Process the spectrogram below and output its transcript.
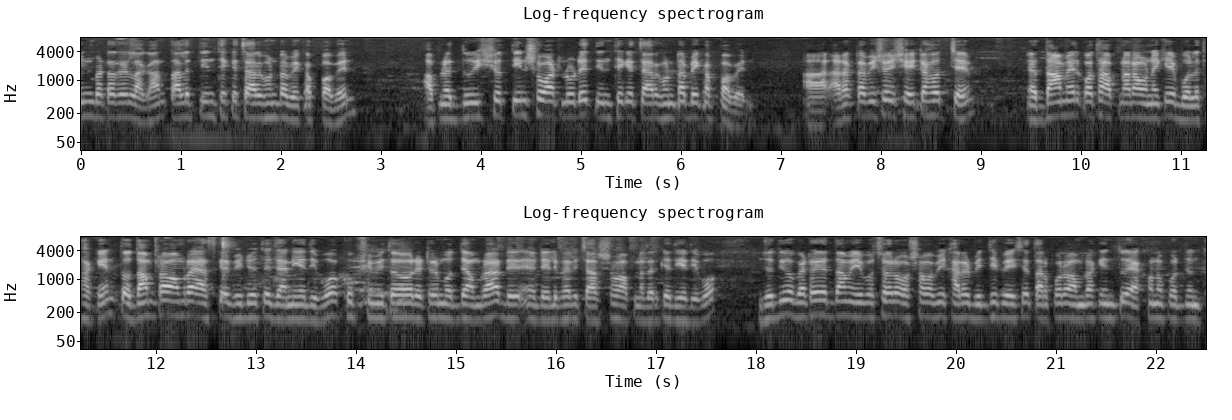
ইনভার্টারে লাগান, তাহলে তিন থেকে চার ঘণ্টা ব্যাকআপ পাবেন। আপনার দুইশো, তিনশো ওয়াট লোডে তিন থেকে চার ঘণ্টা ব্যাকআপ পাবেন। আর আরেকটা বিষয় সেটা হচ্ছে দামের কথা আপনারা অনেকেই বলে থাকেন, তো দামটাও আমরা আজকের ভিডিওতে জানিয়ে দিব। খুব সীমিত রেটের মধ্যে আমরা ডেলিভারি চার্জসহ আপনাদেরকে দিয়ে দিব। যদিও ব্যাটারির দাম এবছর অস্বাভাবিক হারে বৃদ্ধি পেয়েছে, তারপরেও আমরা কিন্তু এখনও পর্যন্ত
